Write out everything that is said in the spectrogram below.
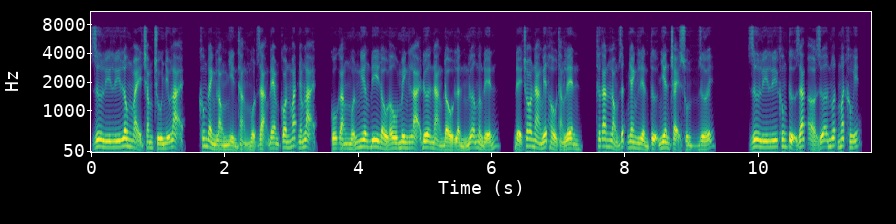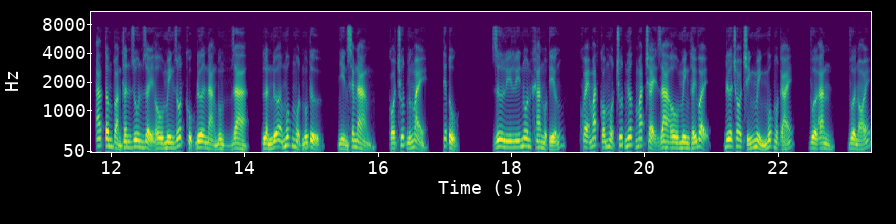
Dư lý lý lông mày chăm chú nhíu lại, không đành lòng nhìn thẳng một dạng đem con mắt nhắm lại, cố gắng muốn nghiêng đi đầu âu minh lại đưa nàng đầu lần nữa ngầm đến, để cho nàng biết hầu thẳng lên, thức ăn lỏng rất nhanh liền tự nhiên chạy xuống dưới. Dư lý lý không tự giác ở giữa nuốt mất không ít, ác tâm toàn thân run dày âu minh rốt cục đưa nàng bùng ra, lần nữa múc một mũ tử, nhìn xem nàng, có chút mướn mày, tiếp tục. Dư lý lý nôn khan một tiếng khoe mắt có một chút nước mắt chảy ra, âu minh thấy vậy, đưa cho chính mình múc một cái, vừa ăn, vừa nói,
